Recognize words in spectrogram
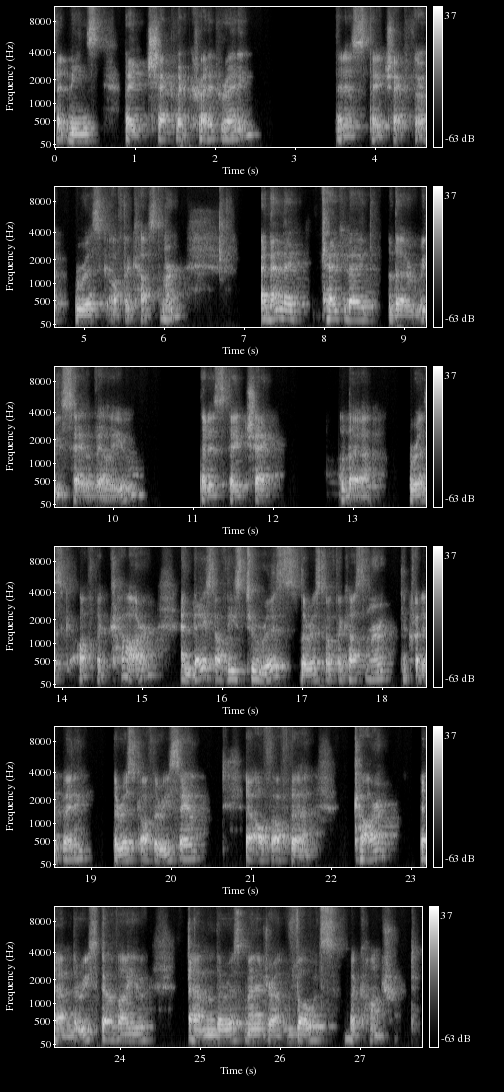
That means they check the credit rating. That is, they check the risk of the customer. And then they calculate the resale value. That is, they check the risk of the car. And based off these two risks, the risk of the customer, the credit rating, the risk of the resale, uh, of, of the car, um, the resale value, um, the risk manager votes the contract.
